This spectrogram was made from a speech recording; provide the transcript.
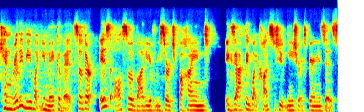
can really be what you make of it. So there is also a body of research behind exactly what constitute nature experiences.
